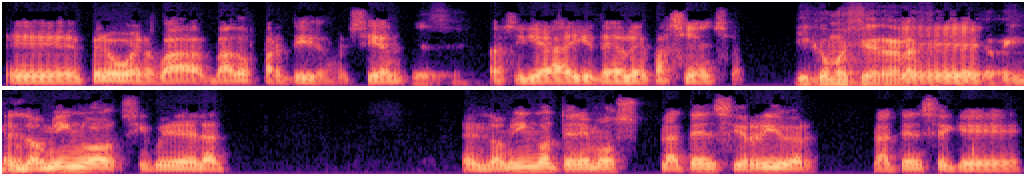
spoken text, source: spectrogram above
eh, pero bueno, va, va a dos partidos recién, así que hay que tenerle paciencia. ¿Y cómo cierra la fecha del domingo? El domingo, 5 y de la el domingo tenemos Platense y River, Platense que,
